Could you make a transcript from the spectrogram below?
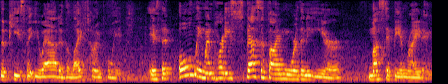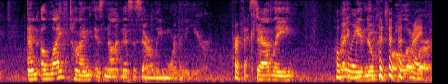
the piece that you added, the lifetime point, is that only when parties specify more than a year must it be in writing. And a lifetime is not necessarily more than a year. Perfect. Sadly, Hopefully, right? We have no control over Right.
